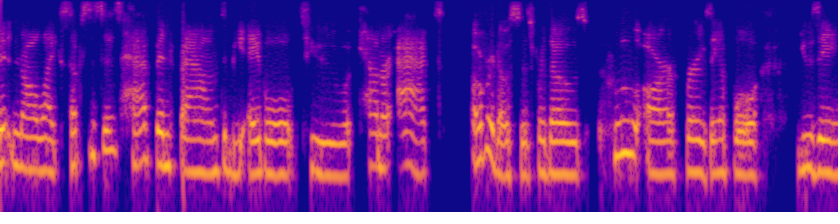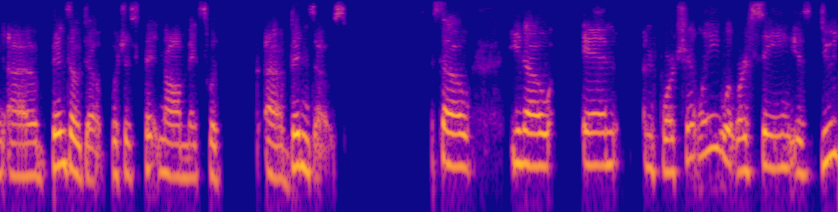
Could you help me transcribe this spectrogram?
fentanyl-like substances have been found to be able to counteract overdoses for those who are, for example, using a uh, benzodope, which is fentanyl mixed with uh, benzos. So, you know, and unfortunately, what we're seeing is due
